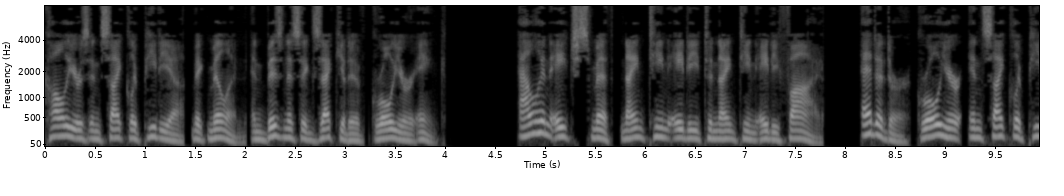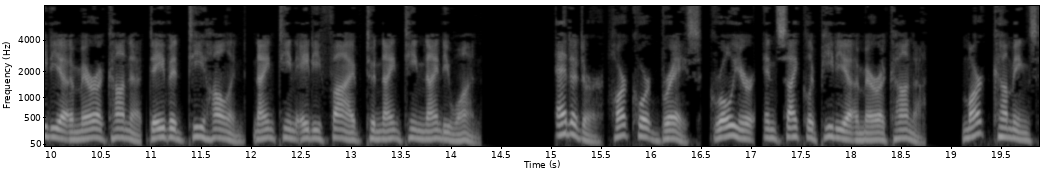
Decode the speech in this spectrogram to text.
Collier's Encyclopedia, Macmillan and business executive Grolier Inc. Alan H. Smith, 1980–1985. Editor Grolier, Encyclopaedia Americana David T. Holland, 1985–1991. Editor Harcourt Brace, Grolier, Encyclopaedia Americana. Mark Cummings,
